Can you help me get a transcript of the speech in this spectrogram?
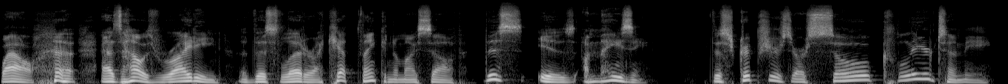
Wow, as I was writing this letter, I kept thinking to myself, this is amazing. The scriptures are so clear to me.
